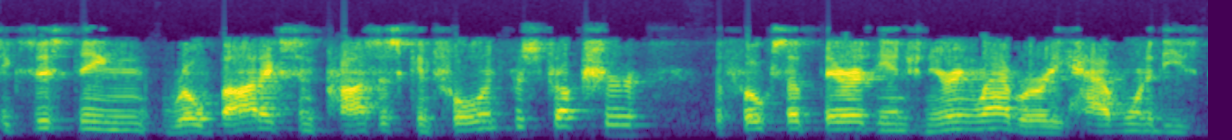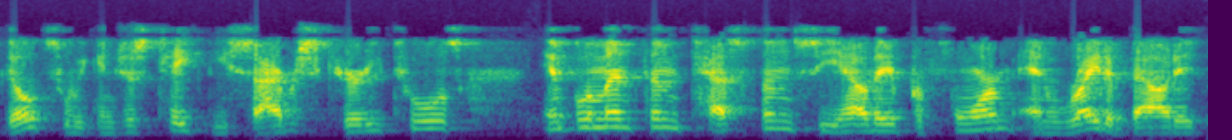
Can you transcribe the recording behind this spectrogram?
existing robotics and process control infrastructure. The folks up there at the engineering lab already have one of these built, so we can just take these cybersecurity tools, implement them, test them, see how they perform, and write about it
